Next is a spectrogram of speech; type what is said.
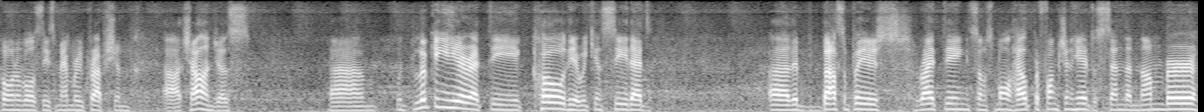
pwnables, these memory corruption uh, challenges. Um, looking here at the code here, we can see that uh, the Battle player is writing some small helper function here to send a number.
